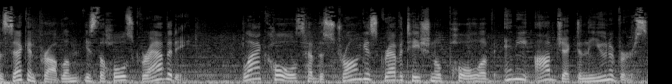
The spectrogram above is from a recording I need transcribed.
The second problem is the hole's gravity. Black holes have the strongest gravitational pull of any object in the universe.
